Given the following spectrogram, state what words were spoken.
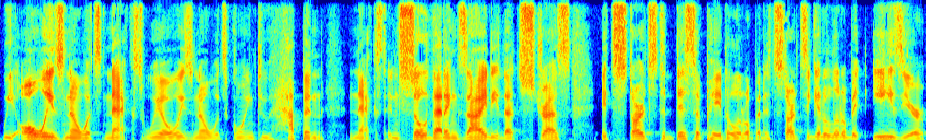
we always know what's next. We always know what's going to happen next. And so that anxiety, that stress, it starts to dissipate a little bit. It starts to get a little bit easier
